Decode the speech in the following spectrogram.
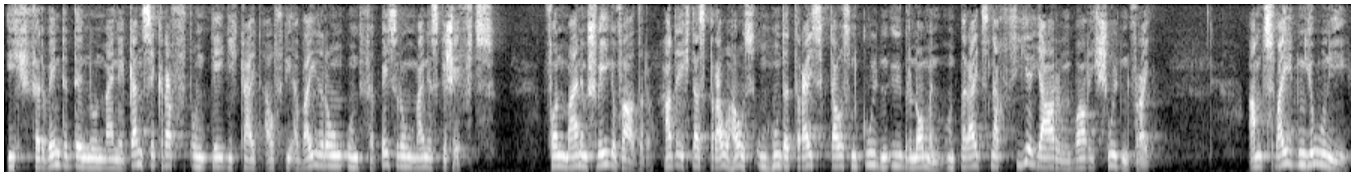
Ich verwendete nun meine ganze Kraft und Tätigkeit auf die Erweiterung und Verbesserung meines Geschäfts. Von meinem Schwiegervater hatte ich das Brauhaus um 130.000 Gulden übernommen und bereits nach vier Jahren war ich schuldenfrei. Am 2. Juni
